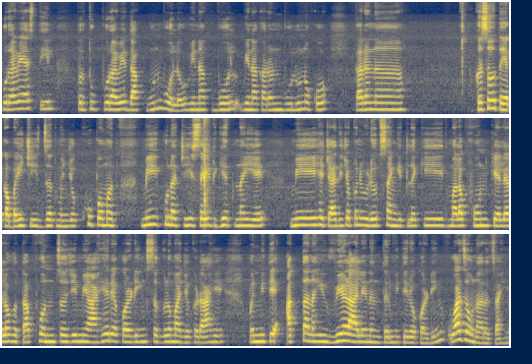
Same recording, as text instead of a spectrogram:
पुरावे असतील तर तू पुरावे दाखवून बोलव. विना बोल विनाकारण बोलू नको. कारण कसं होतं एका बाईची इज्जत म्हणजे खूप मत. मी कुणाचीही साईट घेत नाही आहे मी ह्याच्या आधीच्या पण व्हिडिओत सांगितलं की मला फोन केलेला होता. फोनचं जे मी आहे रेकॉर्डिंग सगळं माझ्याकडं आहे. पण मी ते आत्ता नाही वेळ आल्यानंतर मी ते रेकॉर्डिंग वाजवणारच आहे.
